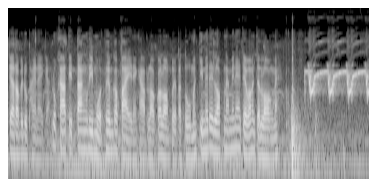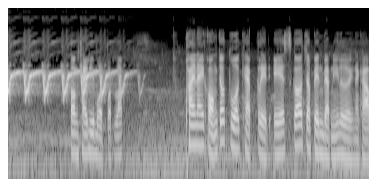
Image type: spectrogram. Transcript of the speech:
เดี๋ยวเราไปดูภายในกัน ลูกค้าติดตั้งรีโมทเพิ่มเข้าไปนะครับ เราก็ลองเปิดประตูเมื่อกี้ไม่ได้ล็อกนะ ไม่แน่ใจว่ามันจะลองไหม ต้องใช้รีโมทปลดล็อก ภายในของเจ้าตัวแคปเกรด S ก็จะเป็นแบบนี้เลยนะครับ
